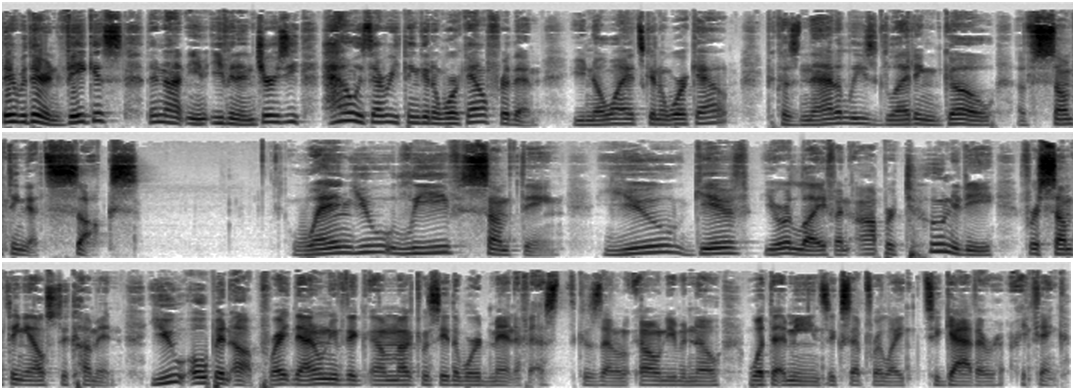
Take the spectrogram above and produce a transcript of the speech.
They were there in Vegas. They're not even in Jersey. How is everything to work out for them? You know why it's to work out? Because Natalie's letting go of something that sucks. When you leave something you give your life an opportunity for something else to come in. You open up, right? I don't even think, I'm not going to say the word manifest because I don't, I don't even know what that means except for like to gather, I think.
